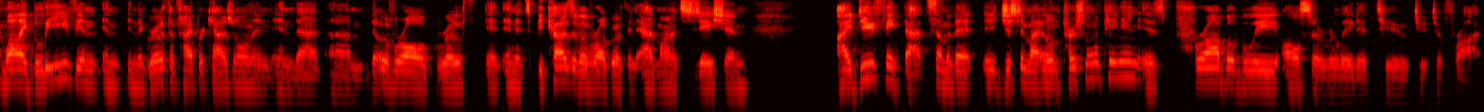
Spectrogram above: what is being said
while I believe in, in, in the growth of hyper casual and in that um, the overall growth, and, and, it's because of overall growth in ad monetization, I do think that some of that, it, just in my own personal opinion, is probably also related to to, to fraud.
